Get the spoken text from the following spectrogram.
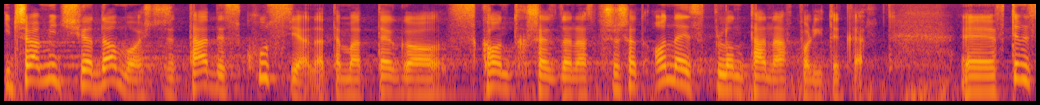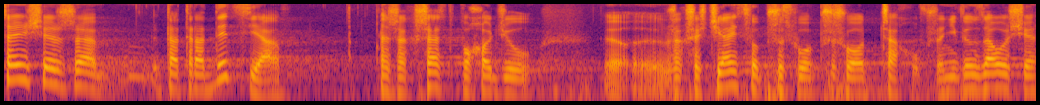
I trzeba mieć świadomość, że ta dyskusja na temat tego, skąd chrzest do nas przyszedł, ona jest wplątana w politykę. E, w tym sensie, że ta tradycja, że chrzest pochodził że chrześcijaństwo przyszło, przyszło od Czechów, że nie wiązało się,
